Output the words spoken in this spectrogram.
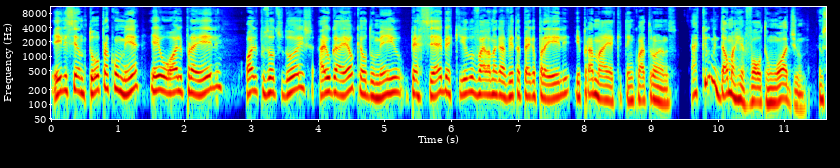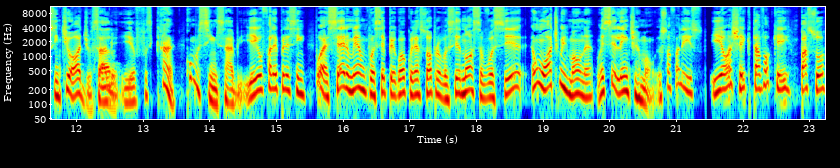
Ele sentou para comer, e aí eu olho para ele, olho para os outros dois, aí o Gael, que é o do meio, percebe aquilo, vai lá na gaveta, pega para ele e para Maia, que tem quatro anos aquilo me dá uma revolta, um ódio. Eu senti ódio, sabe? Claro. E eu falei assim, cara, como assim, sabe? E aí eu falei pra ele assim, pô, é sério mesmo que você pegou a colher só pra você? Nossa, você é um ótimo irmão, né? Um excelente irmão. Eu só falei isso. E eu achei que tava ok. Passou,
